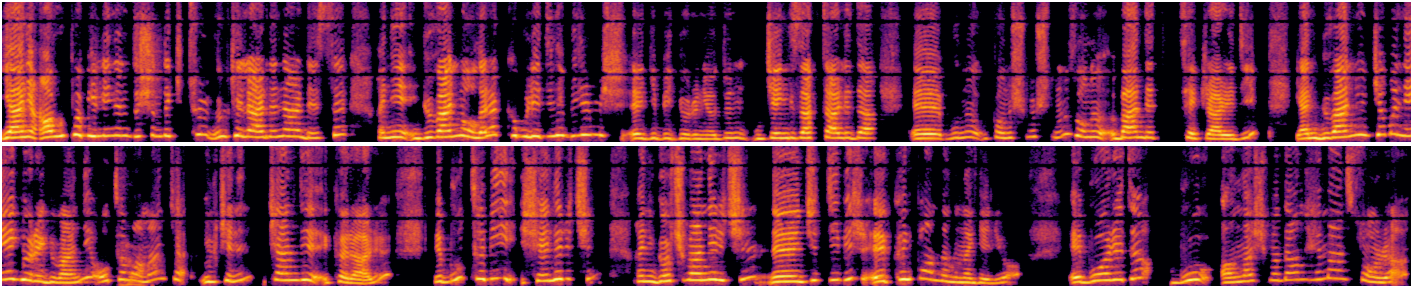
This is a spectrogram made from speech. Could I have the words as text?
yani Avrupa Birliği'nin dışındaki tüm ülkelerde neredeyse hani güvenli olarak kabul edilebilirmiş e, gibi görünüyor. Dün Cengiz Aktar'la da e, bunu konuşmuştunuz. Onu ben de tekrar edeyim. Yani güvenli ülke ama neye göre güvenli? O tamamen ülkenin kendi kararı ve bu tabii şeyler için hani göçmenler için e, ciddi bir e, kayıp anlamına geliyor. E, bu arada bu anlaşmadan hemen sonra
